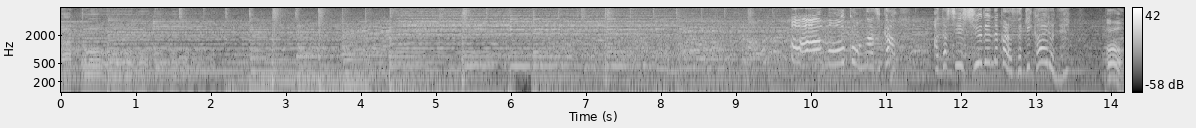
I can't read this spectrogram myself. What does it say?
がとう。私終電だから先帰るね。おう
